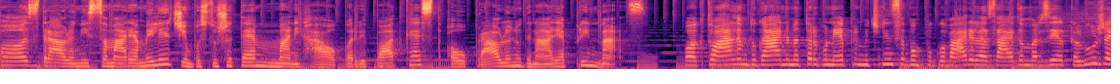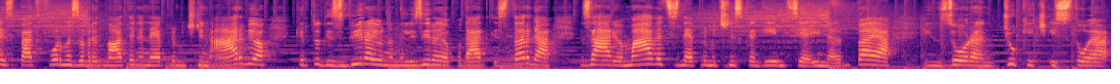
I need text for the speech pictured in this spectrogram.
Pozdravljeni, sem Marja Milič in poslušate MoneyHow, prvi podcast o upravljanju denarja pri nas. O aktualnem dogajanju na trgu nepremičnin se bom pogovarjala z Aidom Marzelka Luža iz platforme za vrednotenje nepremičnin Arvijo, kjer tudi zbirajo in analizirajo podatke z trga, Zarjo Mavec iz nepremičninske agencije INLB-ja in Zoran Džukič iz Stoja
